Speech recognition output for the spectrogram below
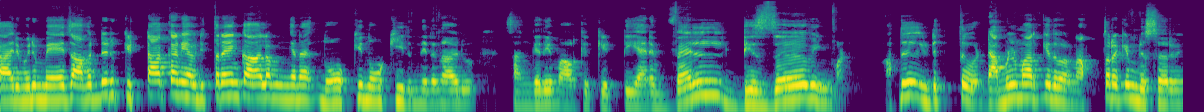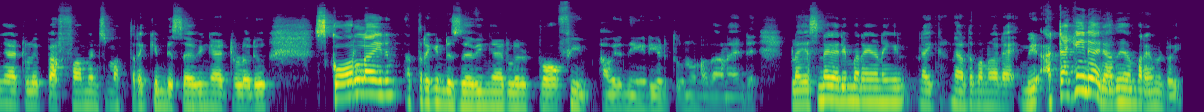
കാര്യം ഒരു മേജ് അവരുടെ ഒരു കിട്ടാക്കണി അവർ ഇത്രയും കാലം ഇങ്ങനെ നോക്കി നോക്കി ഇരുന്നിരുന്ന ഒരു സംഗതിയും അവർക്ക് കിട്ടി. ആൻഡ് വെൽ ഡിസേർവിങ് വൺ അത് എടുത്ത് ഡബിൾ മാർക്ക് ചെയ്ത് പറഞ്ഞു അത്രയ്ക്കും ഡിസേർവിംഗ് ആയിട്ടുള്ള പെർഫോമൻസും അത്രയ്ക്കും ഡിസേർവിംഗ് ആയിട്ടുള്ളൊരു സ്കോർ ലൈനും അത്രയ്ക്കും ഡിസേർവിംഗ് ആയിട്ടുള്ളൊരു ട്രോഫിയും അവർ നേടിയെടുത്തു എന്നുള്ളതാണ് അതിന്റെ പ്ലേയേഴ്സിന്റെ കാര്യം പറയുകയാണെങ്കിൽ ലൈക്ക് നേരത്തെ പറഞ്ഞ പോലെ അറ്റാക്കിങ്ങിന്റെ കാര്യം അത് ഞാൻ പറയാൻ വിട്ടുപോയി.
